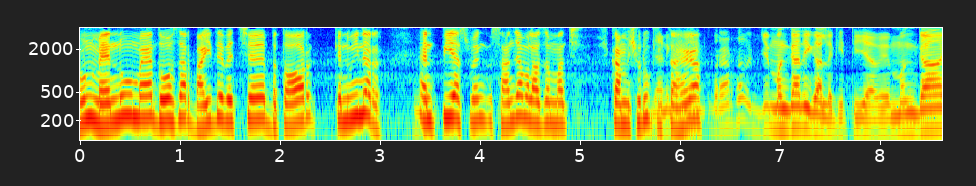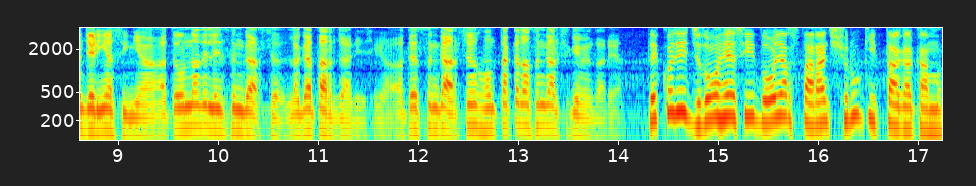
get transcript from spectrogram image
ਹੁਣ ਮੈਨੂੰ ਮੈਂ 2022 ਦੇ ਵਿੱਚ ਬਤੌਰ ਕਨਵੀਨਰ ਐਨਪੀਐਸ ਵਿੰਗ ਸਾਂਝਾ ਮੁਲਾਜ਼ਮ ਮੰਚ ਕੰਮ ਸ਼ੁਰੂ ਕੀਤਾ ਹੈਗਾ। ਬਰਾੜ ਸਾਹਿਬ ਜੇ ਮੰਗਾਂ ਦੀ ਗੱਲ ਕੀਤੀ ਜਾਵੇ ਮੰਗਾਂ ਜਿਹੜੀਆਂ ਸੀਗੀਆਂ ਅਤੇ ਉਹਨਾਂ ਦੇ ਲਈ ਸੰਘਰਸ਼ ਲਗਾਤਾਰ ਜਾਰੀ ਸੀਗਾ ਅਤੇ ਸੰਘਰਸ਼ ਹੁਣ ਤੱਕ ਦਾ ਸੰਘਰਸ਼ ਕਿਵੇਂ ਦਾ ਰਿਹਾ? ਦੇਖੋ ਜੀ ਜਦੋਂ ਇਹ ਅਸੀਂ 2017 ਚ ਸ਼ੁਰੂ ਕੀਤਾਗਾ ਕੰਮ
